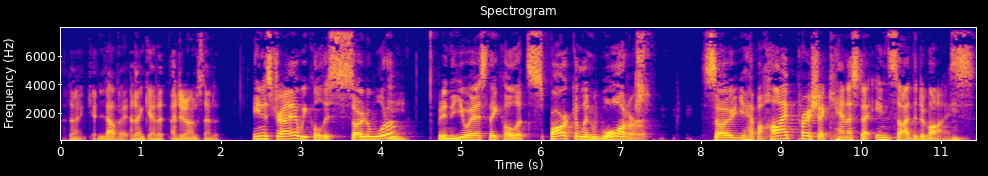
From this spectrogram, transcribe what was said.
I don't get. Love it. I don't get it. I don't understand it. In Australia, we call this soda water, mm. but in the US, they call it sparkling water. so you have a high pressure canister inside the device. Mm.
